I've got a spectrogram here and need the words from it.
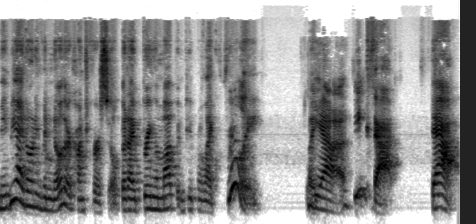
maybe i don't even know they're controversial but i bring them up and people are like really? Like yeah. Think that that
